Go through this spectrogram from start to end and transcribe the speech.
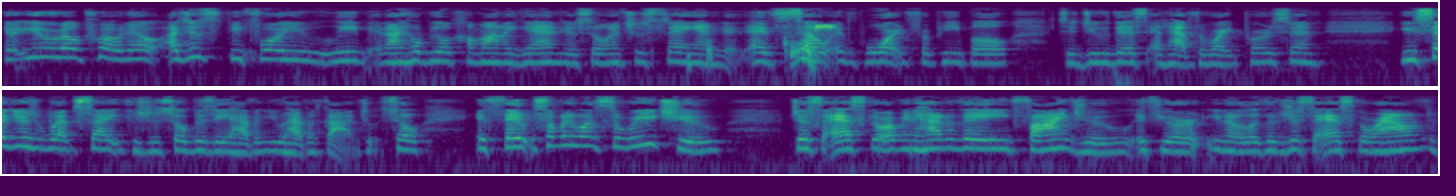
You're, you're a real pro. Now, I just before you leave, and I hope you'll come on again. You're so interesting, and it's so important for people to do this and have the right person. You said your website because you're so busy, haven't you haven't gotten to it. So, if they somebody wants to reach you, just ask. I mean, how do they find you? If you're, you know, like just ask around.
